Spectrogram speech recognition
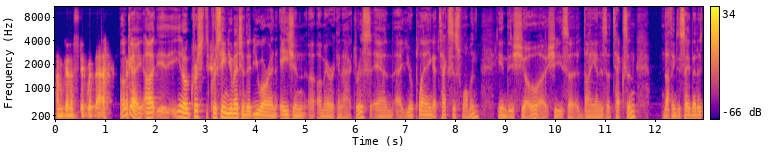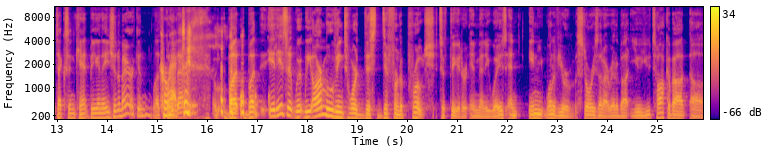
I'm going to stick with that. okay, uh, you know, Chris, Christine, you mentioned that you are an Asian uh, American actress, and uh, you're playing a Texas woman in this show. Uh, she's uh, Diane is a Texan, nothing to say that a Texan can't be an Asian American. Let's Correct. but but it is a, we are moving toward this different approach to theater in many ways. And in one of your stories that I read about you, you talk about uh,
